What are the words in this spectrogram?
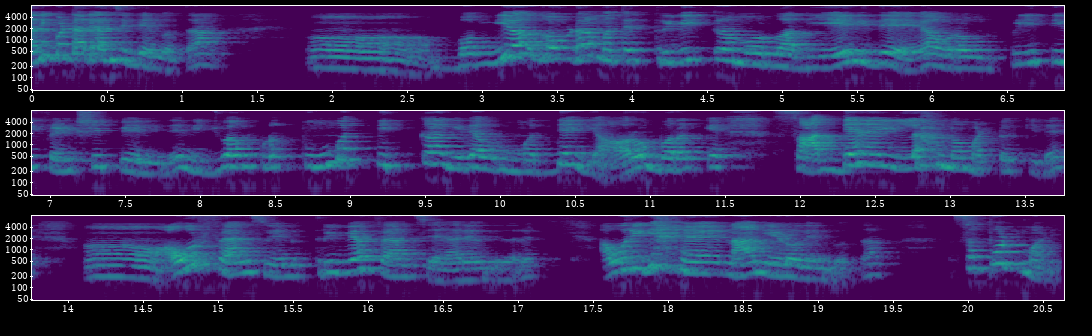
ನನಗೆ ಒಟ್ಟಾರೆ ಅನ್ಸಿದ್ದೇನು ಗೊತ್ತಾ? ಭವ್ಯ ಗೌಡ ಮತ್ತು ತ್ರಿವಿಕ್ರಮ್ ಅವ್ರದ್ದು ಅದು ಏನಿದೆ ಅವರ ಒಂದು ಪ್ರೀತಿ ಫ್ರೆಂಡ್ಶಿಪ್ ಏನಿದೆ, ನಿಜವಾಗ್ಲೂ ಕೂಡ ತುಂಬ ತಿಕ್ಕಾಗಿದೆ. ಅವ್ರ ಮಧ್ಯೆ ಯಾರೂ ಬರೋಕ್ಕೆ ಸಾಧ್ಯನೇ ಇಲ್ಲ ಅನ್ನೋ ಮಟ್ಟಕ್ಕಿದೆ. ಅವ್ರ ಫ್ಯಾನ್ಸ್ ಏನು? ತ್ರಿವ್ಯ ಫ್ಯಾನ್ಸ್ ಯಾರ್ಯಾರಿದ್ದಾರೆ? ಅವರಿಗೆ ನಾನು ಹೇಳೋದೇನು ಗೊತ್ತಾ? ಸಪೋರ್ಟ್ ಮಾಡಿ.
